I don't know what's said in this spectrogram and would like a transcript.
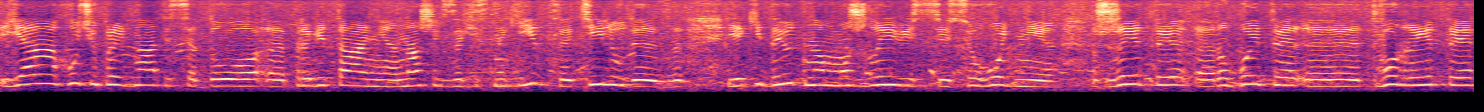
Я хочу приєднатися до е, привітання наших захисників. Це ті люди, які дають нам можливість сьогодні жити, е, робити, творити.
